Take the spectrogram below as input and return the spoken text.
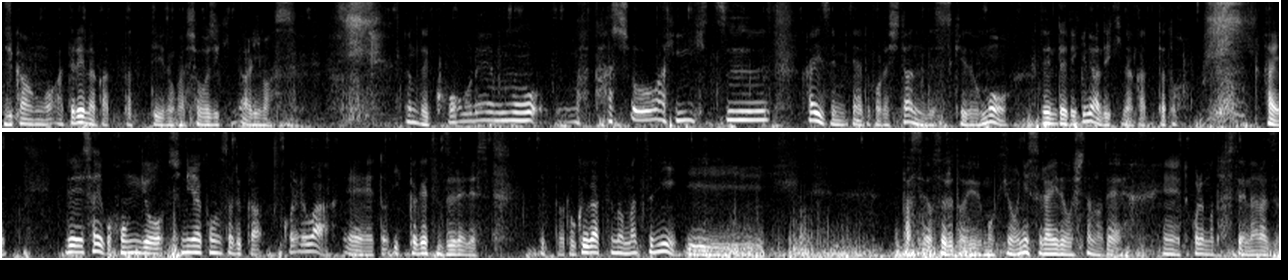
時間を当てれなかったっていうのが正直あります。なのでこれも、多少は品質改善みたいなところはしたんですけども全体的にはできなかったと。はい。で最後本業シニアコンサル化これは、えーと、1ヶ月ずれです、えっと、6月の末に達成をするという目標にスライドをしたので、えー、とこれも達成ならず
